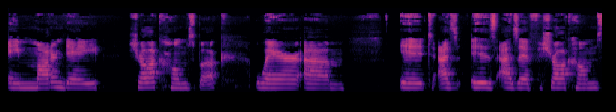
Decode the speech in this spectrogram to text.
a modern day Sherlock Holmes book where um, it as is as if Sherlock Holmes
